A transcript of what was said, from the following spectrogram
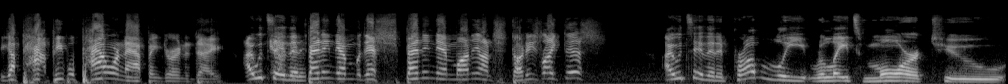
You got pa- people power napping during the day. I would say You know, that they're spending their they're spending their money on studies like this. I would say that it probably relates more to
